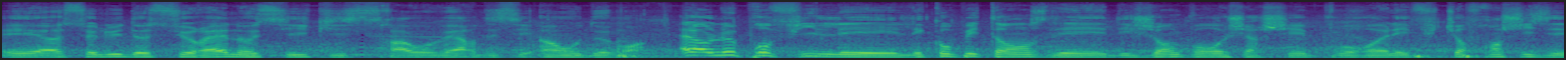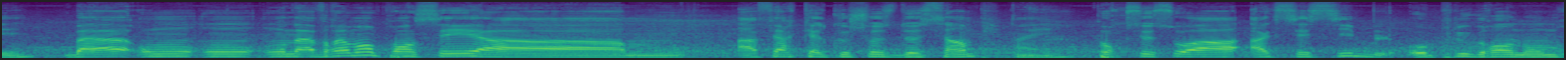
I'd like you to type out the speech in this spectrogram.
et euh, celui de Suresnes aussi qui sera ouvert d'ici un ou deux mois. Alors le profil, les, les compétences des, des gens que vous recherchez pour euh, les futurs franchisés? Bah, on, on- on a vraiment pensé à, à faire quelque chose de simple Ouais. pour que ce soit accessible au plus grand nombre.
